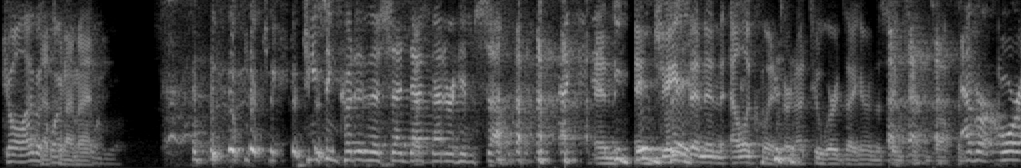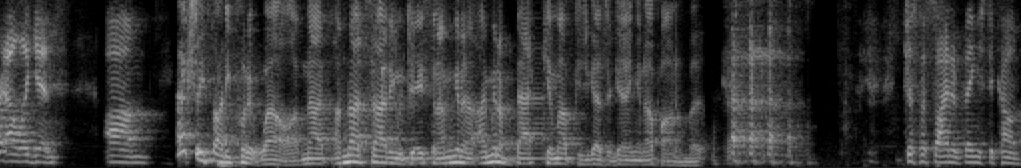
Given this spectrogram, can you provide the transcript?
Joel, I have a That's question. what I meant. Jason couldn't have said that better himself. And, and Jason and eloquent are not two words I hear in the same sentence often. Ever or elegant. Um, I actually thought he put it well. I'm not, I'm not siding with Jason. I'm going to, I'm going to back him up because you guys are ganging up on him, but just a sign of things to come.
